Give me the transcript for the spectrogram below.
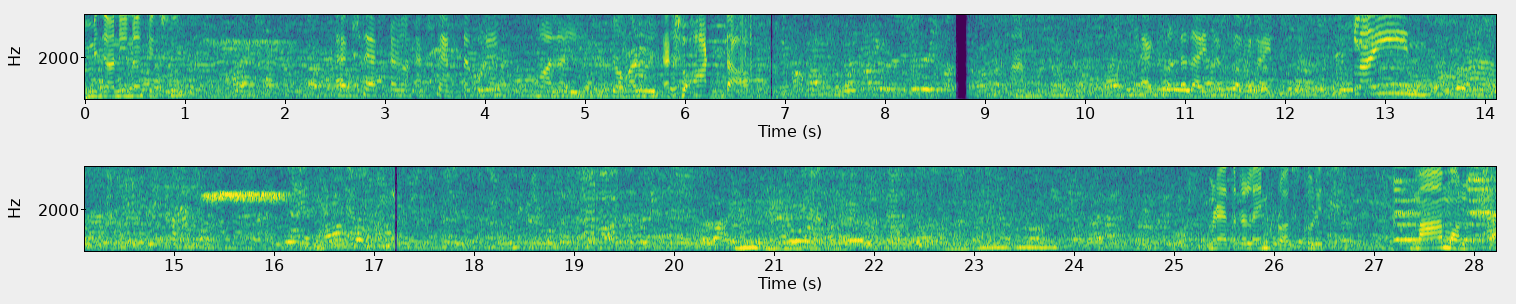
আমি জানি না কিছু। একশো একটা একশো একটা করে মালাই জবা রয়েছে। একশো আটটা। এক ঘণ্টা দাঁড়িয়ে থাকতে হবে লাইন। লাইন। আমরা এতটা লাইন ক্রস করেছি মা মনসা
